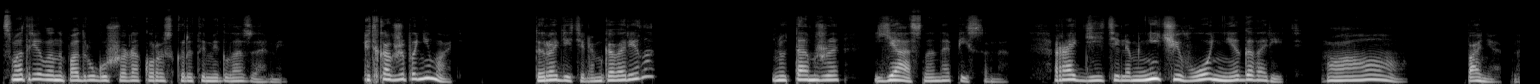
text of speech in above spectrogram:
смотрела на подругу широко раскрытыми глазами. Это как же понимать? Ты родителям говорила? Ну там же ясно написано. Родителям ничего не говорить. А, -а понятно.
